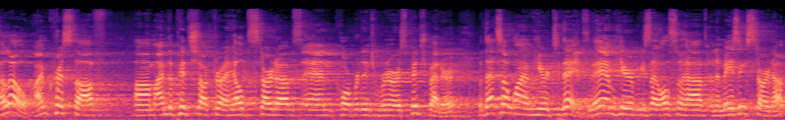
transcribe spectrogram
Hello, I'm Christoph. Um, I'm the pitch doctor. I help startups and corporate entrepreneurs pitch better, but that's not why I'm here today. Today I'm here because I also have an amazing startup,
